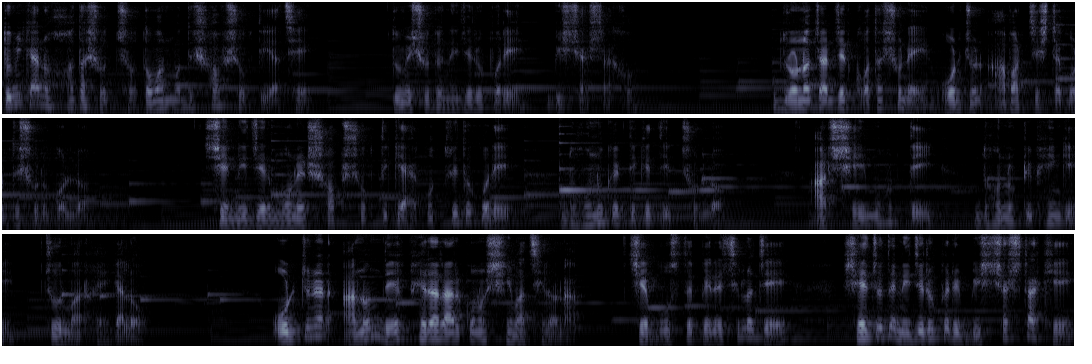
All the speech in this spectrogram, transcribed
তুমি কেন হতাশ হচ্ছ? তোমার মধ্যে সব শক্তি আছে। তুমি শুধু নিজের উপরে বিশ্বাস রাখো। দ্রোণাচার্যের কথা শুনে অর্জুন আবার চেষ্টা করতে শুরু করল। সে নিজের মনের সব শক্তিকে একত্রিত করে ধনুকের দিকে তীর ছুড়ল। আর সেই মুহূর্তেই ধনুকটি ভেঙে চুরমার হয়ে গেল। অর্জুনের আনন্দে ফেরার আর কোনো সীমা ছিল না। সে বুঝতে পেরেছিল যে সে যদি নিজের উপরে বিশ্বাস রাখে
